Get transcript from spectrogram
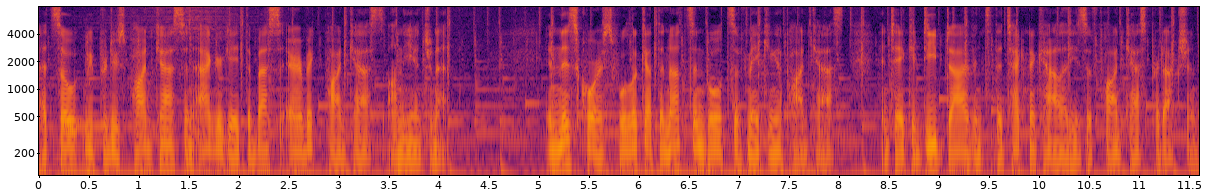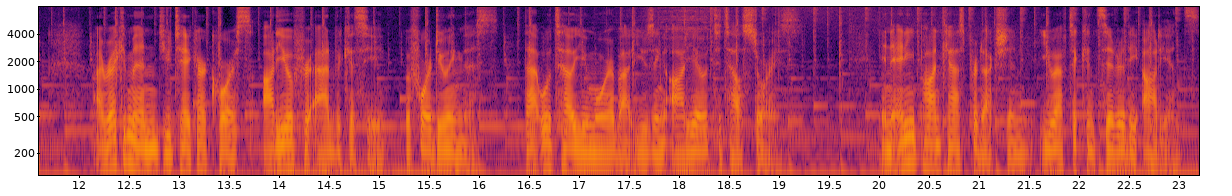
At Sowt, we produce podcasts and aggregate the best Arabic podcasts on the internet. In this course, we'll look at the nuts and bolts of making a podcast and take a deep dive into the technicalities of podcast production. I recommend you take our course, Audio for Advocacy, before doing this. That will tell you more about using audio to tell stories. In any podcast production, you have to consider the audience.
